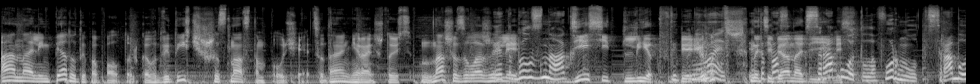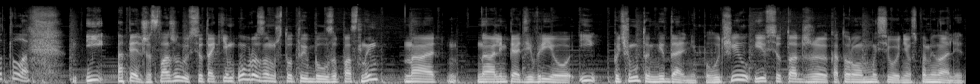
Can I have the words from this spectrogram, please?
а на Олимпиаду ты попал только в 2016 получается, да, не раньше. То есть наши заложили Это был знак. 10 лет Ты вперед понимаешь, на это тебя надеялись. Сработало, формула сработала. И опять же сложилось все таким образом, что ты был запасным на, на Олимпиаде в Рио и почему-то медаль не получил. И все тот же, которого мы сегодня вспоминали,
